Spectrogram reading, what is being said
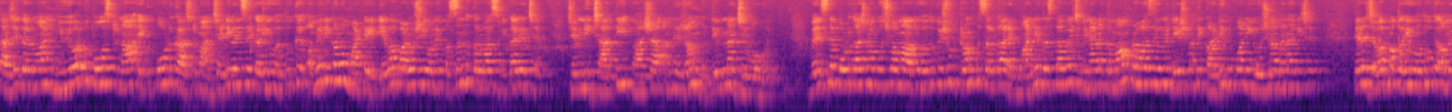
તાજેતરમાં ન્યૂયોર્ક પોસ્ટના એક પોડકાસ્ટમાં જેડી વેન્સે કહ્યું હતું કે અમેરિકનો માટે એવા પાડોશીઓને પસંદ કરવા સ્વીકાર્ય છે, જેમની જાતિ, ભાષા અને રંગ તેમના જેવો હોય. વેન્સને પોડકાસ્ટમાં પૂછવામાં આવ્યું હતું કે શું ટ્રમ્પ સરકારે માન્ય દસ્તાવેજ વિનાના તમામ પ્રવાસીઓને દેશમાંથી કાઢી મૂકવાની યોજના બનાવી છે? ત્યારે જવાબમાં કહ્યું હતું કે અમે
